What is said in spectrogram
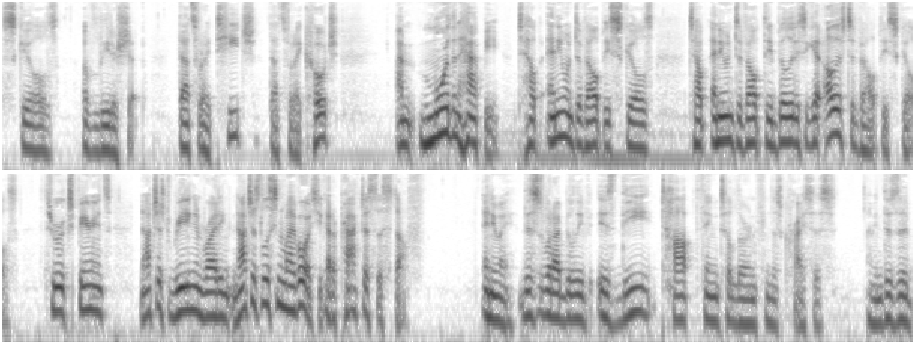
skills of leadership. That's what I teach, that's what I coach. I'm more than happy to help anyone develop these skills, to help anyone develop the ability to get others to develop these skills through experience, not just reading and writing, not just listening to my voice. You got to practice this stuff. Anyway, this is what I believe is the top thing to learn from this crisis. I mean, there's the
